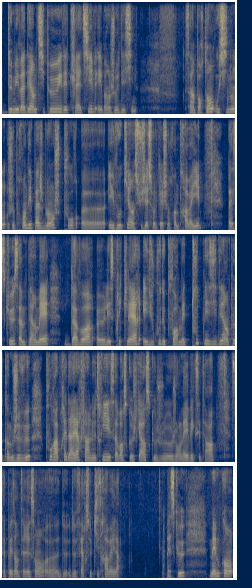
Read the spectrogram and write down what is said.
de m'évader un petit peu et d'être créative, eh ben je dessine. C'est important, ou sinon je prends des pages blanches pour euh, évoquer un sujet sur lequel je suis en train de travailler, parce que ça me permet d'avoir l'esprit clair et du coup de pouvoir mettre toutes mes idées un peu comme je veux pour après derrière faire le tri et savoir ce que je garde, ce que j'enlève, etc. Ça peut être intéressant de, de faire ce petit travail-là. Parce que même quand,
